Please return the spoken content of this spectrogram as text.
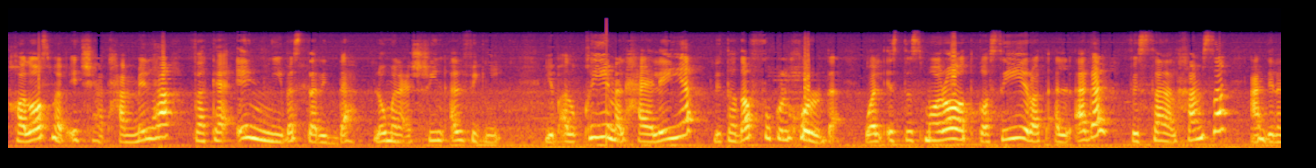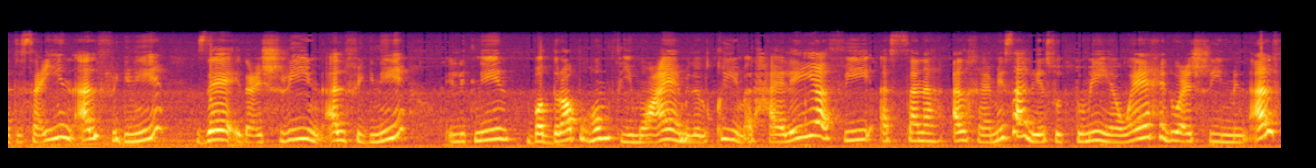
خلاص ما بقتش هتحملها فكأني بستردها لو من عشرين ألف جنيه. يبقى القيمة الحالية لتدفق الخردة والاستثمارات قصيرة الأجل في السنة الخامسة عندنا تسعين ألف جنيه زائد عشرين ألف جنيه الاتنين بضربهم في معامل القيمة الحالية في السنة الخامسة اللي هي 621 من ألف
